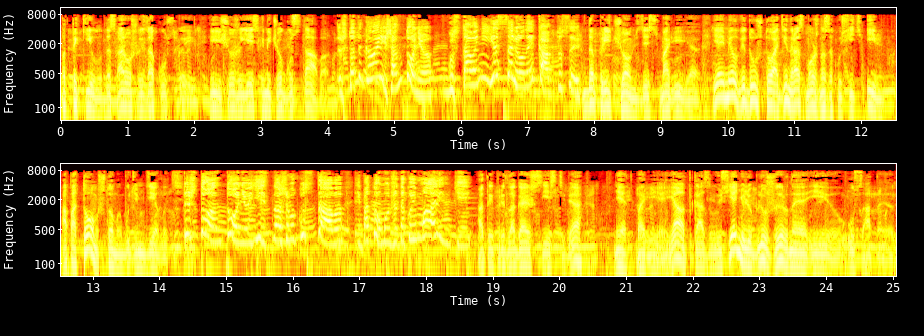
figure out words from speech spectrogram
под текилу, да с хорошей закуской. И еще же есть хомячок Густава. Что ты говоришь, Антонио? Густаво не ест соленые кактусы. Да при чем здесь Мария? Я имел в виду, что один раз можно закусить им, а потом что мы будем делать? Ты что, Антонио, есть нашего Густава? И потом он же такой маленький. А ты предлагаешь съесть тебя? Нет, Мария, я отказываюсь. Я не люблю жирное и усатое.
